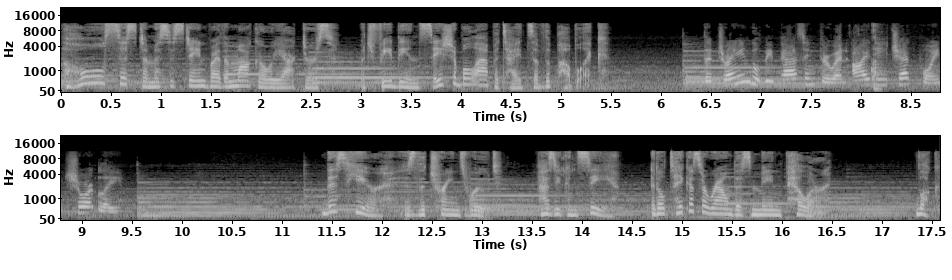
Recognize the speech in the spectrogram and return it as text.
The whole system is sustained by the Mako reactors, which feed the insatiable appetites of the public. The train will be passing through an ID checkpoint shortly. This here is the train's route. As you can see, it'll take us around this main pillar. Look,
